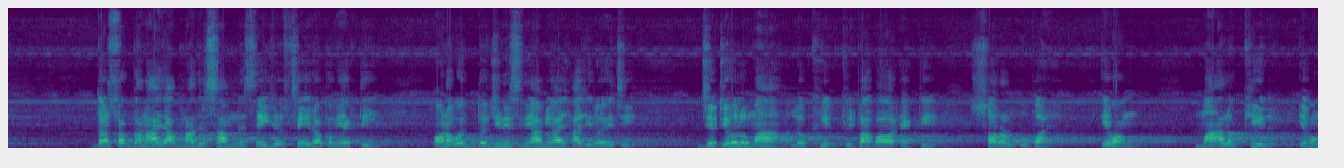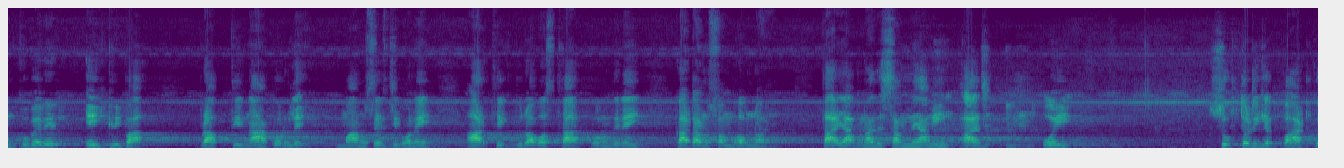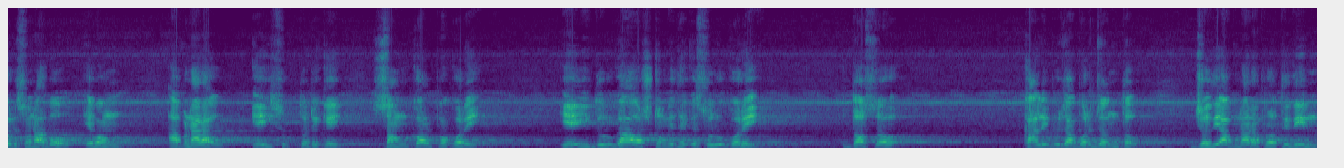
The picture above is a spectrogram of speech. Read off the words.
দর্শকগণ, আজ আপনাদের সামনে সেই সেই রকমই একটি অনবদ্য জিনিস নিয়ে আমি আজ হাজির হয়েছি। যেটি হলো মা লক্ষ্মীর কৃপা পাওয়ার একটি সরল উপায়। এবং মা লক্ষ্মীর এবং কুবেরের এই কৃপা প্রাপ্তি না করলে মানুষের জীবনে আর্থিক দুরবস্থা কোনোদিনই কাটানো সম্ভব নয়। তাই আপনাদের সামনে আমি আজ ওই সূক্তটিকে পাঠ করে শোনাবো এবং আপনারাও এই সূক্তটিকে সংকল্প করে এই দুর্গা অষ্টমী থেকে শুরু করে দশ কালী পূজা পর্যন্ত যদি আপনারা প্রতিদিন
